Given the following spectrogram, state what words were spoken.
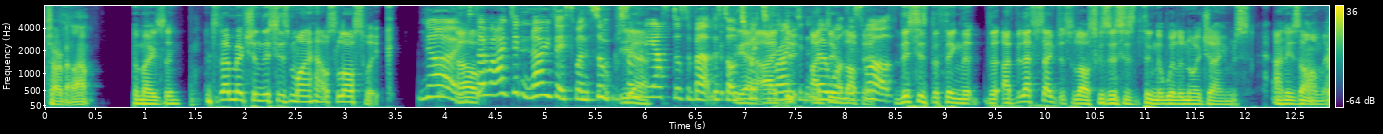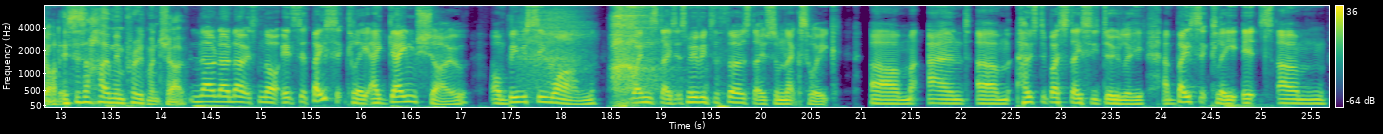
Sorry about that. Amazing. Did I mention this is my house last week? No, Oh. so I didn't know this when some, somebody Yeah. asked us about this on Twitter. I, didn't know what this it. was. This is the thing that, that I've left saved it to last because this is the thing that will annoy James and his Oh army. God, is this a home improvement show? No, no, no, it's not. It's basically a game show on BBC One Wednesdays. It's moving to Thursdays from next week. Um, and um, hosted by Stacey Dooley. And basically, it's um,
